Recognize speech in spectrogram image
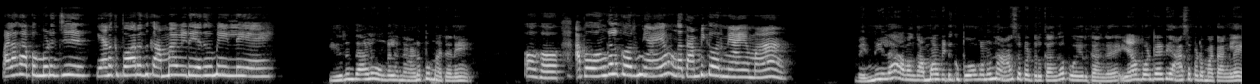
வளகாப்பு முடிஞ்சு எனக்கு போறதுக்கு அம்மா வீடு எதுவுமே இல்லையே. இருந்தாலும் உங்களை நான் அனுப்ப மாட்டேனே. ஓஹோ அப்ப உங்களுக்கு ஒரு நியாயம் உங்க தம்பிக்கு ஒரு நியாயமா? வெண்ணிலா அவங்க அம்மா வீட்டுக்கு போகணும்னு ஆசைப்பட்டிருக்காங்க போயிருக்காங்க. என் பொண்டாட்டி ஆசைப்பட மாட்டாங்களே.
